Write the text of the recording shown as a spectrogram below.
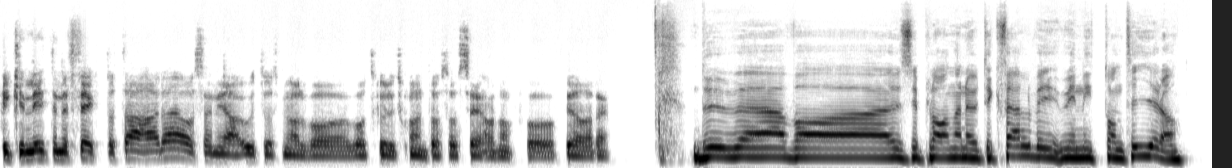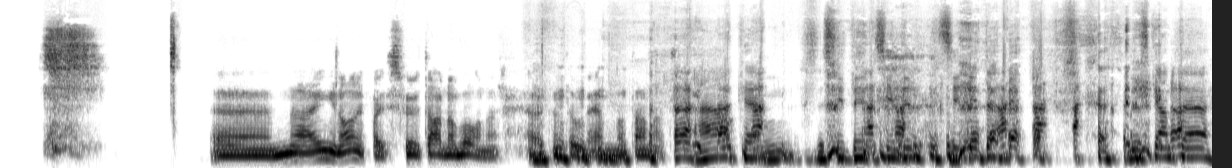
fick en liten effekt på Taha där och sen ja, Ottos mål var, var otroligt skönt också att se honom få, få göra det. Du, eh, vad, hur ser planen ut ikväll vid, vid 19.10 då? Uh, nej, ingen aning faktiskt. Får ta hand om barnen. Jag vet inte om det händer något annat. Ah, okay. det, sitter, sitter, sitter inte. Du ska inte,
